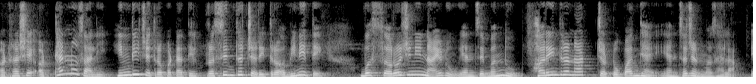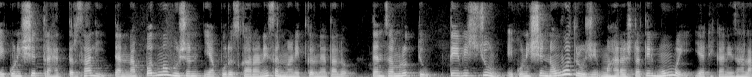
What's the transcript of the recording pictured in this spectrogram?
अठराशे अठ्ठ्याण्णव साली हिंदी चित्रपटातील प्रसिद्ध चरित्र अभिनेते व सरोजिनी नायडू यांचे बंधू हरिंद्रनाथ चट्टोपाध्याय यांचा जन्म झाला. एकोणीसशे त्र्याहत्तर साली त्यांना पद्मभूषण या पुरस्काराने सन्मानित करण्यात आलं. त्यांचा मृत्यू तेवीस जून एकोणीसशे नव्वद रोजी महाराष्ट्रातील मुंबई या ठिकाणी झाला.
